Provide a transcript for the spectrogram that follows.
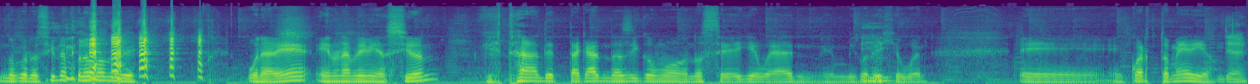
No conocí las palomas bebé. Una vez en una premiación que estaba destacando así como, no sé qué weá, en, en mi colegio, weón. eh, en cuarto medio. Ya.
